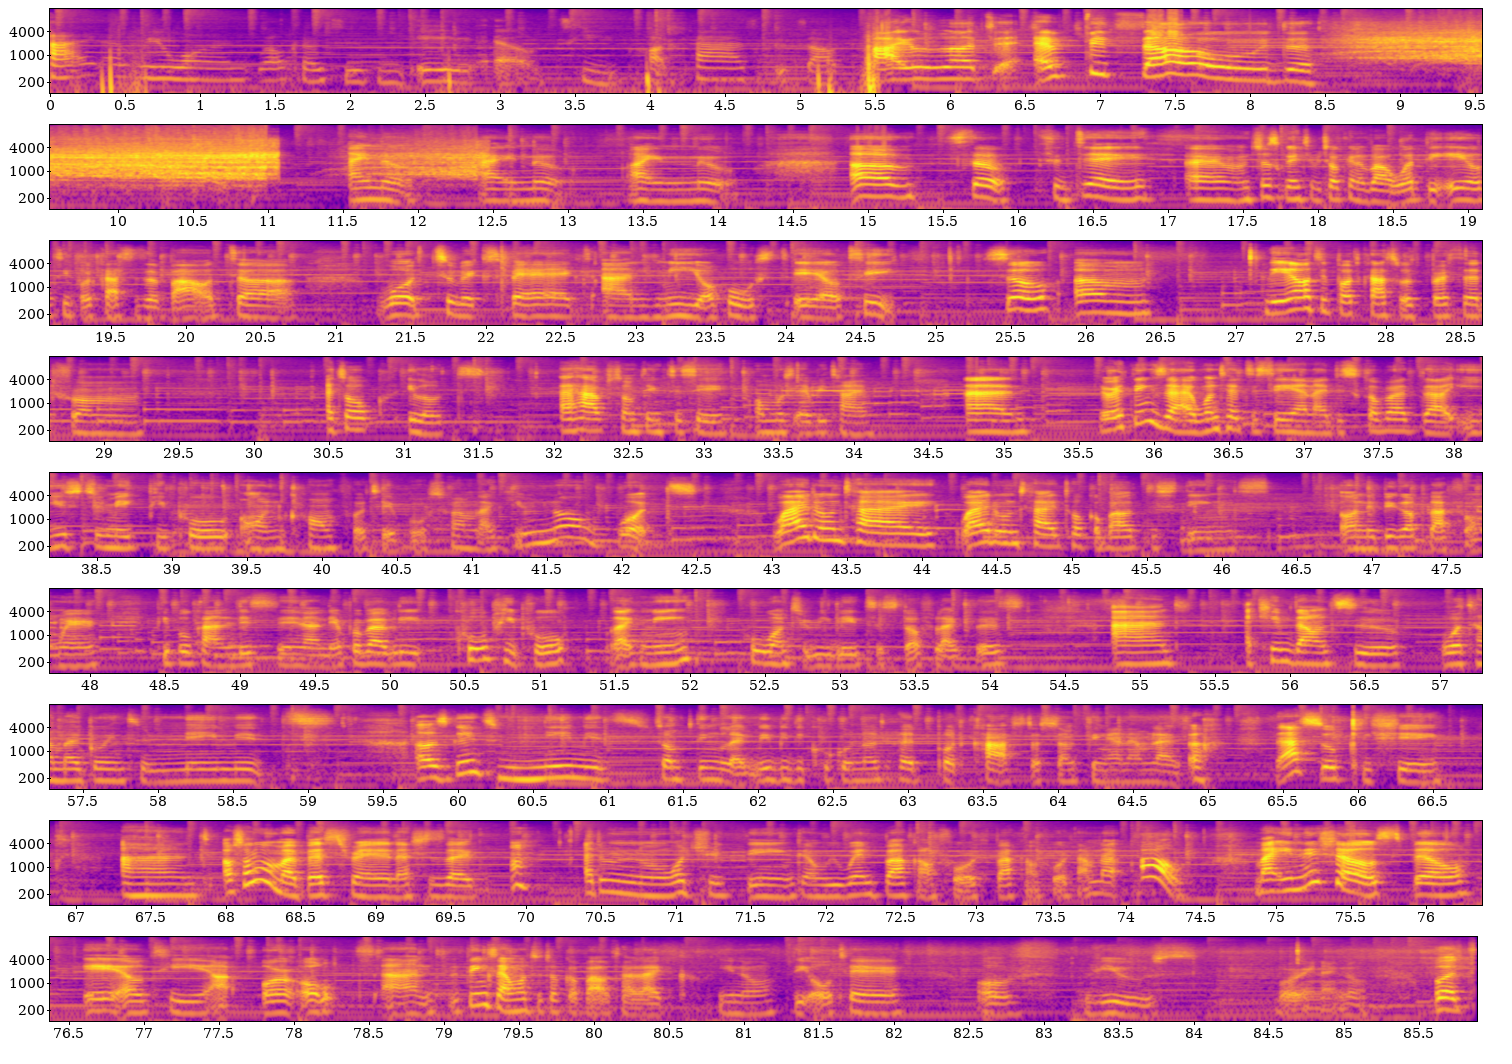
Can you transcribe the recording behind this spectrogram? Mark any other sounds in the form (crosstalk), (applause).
Hi everyone, welcome to the ALT podcast. It's our pilot episode. I know, I know, I know. Um, so today um, I'm just going to be talking about what the ALT podcast is about, uh, what to expect, and me, your host, ALT. So, um, the ALT podcast was birthed from I talk a lot. I have something to say almost every time. And there were things that I wanted to say, and I discovered that it used to make people uncomfortable. So I'm like, you know what? Why don't I? Why don't I talk about these things on a bigger platform where people can listen, and they're probably cool people like me who want to relate to stuff like this. And I came down to what am I going to name it? I was going to name it something like maybe the Coconut Head podcast or something, and I'm like, ugh, that's so cliche. And I was talking with my best friend, and she's like, mm, I don't know what you think. And we went back and forth, back and forth. I'm like, oh, my initials spell A L T uh, or alt, and the things I want to talk about are like, you know, the altar of views. Boring, I know. But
